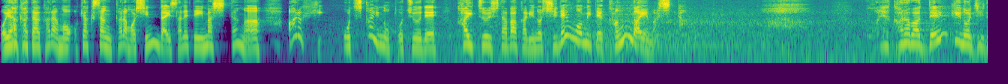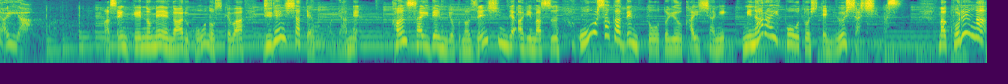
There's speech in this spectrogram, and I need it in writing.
親方からもお客さんからも信頼されていましたが、ある日、お使いの途中で開通したばかりの市電を見て考えました。これからは電気の時代や。まあ、先見の命がある幸之助は自転車店を辞め、関西電力の前身であります大阪電灯という会社に見習い校として入社します。まあ、これが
